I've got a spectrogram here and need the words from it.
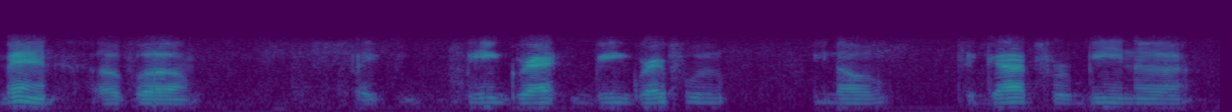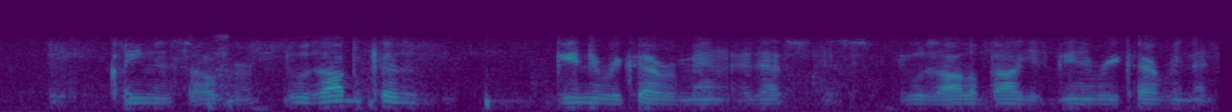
man, of uh, being gra- being grateful, you know, to God for being uh, clean and sober. It was all because of being in recovery, man. That's just, it was all about just being in recovery. And that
